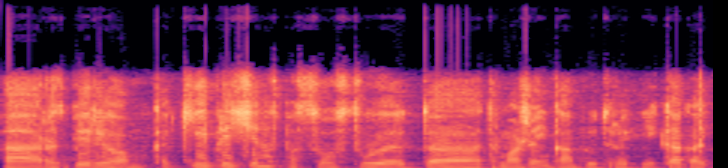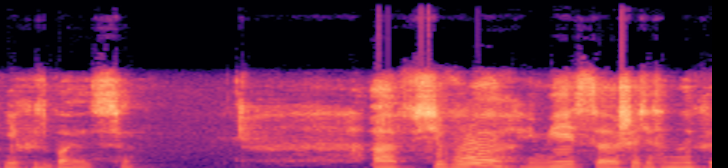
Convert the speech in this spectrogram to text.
А, разберем, какие причины способствуют а, торможению компьютера и как от них избавиться. А, всего имеется 6 основных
